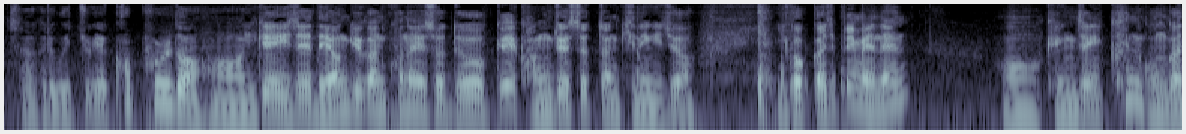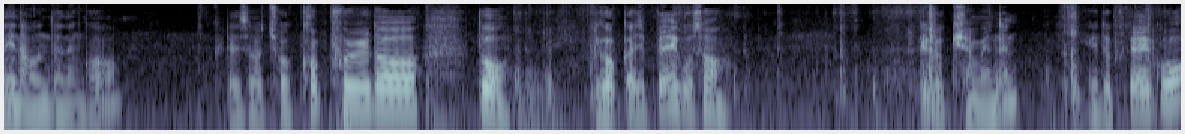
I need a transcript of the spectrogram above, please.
자 그리고 이쪽에 컵홀더 어, 이게 이제 내연기관 코너에서도 꽤 강조했었던 기능이죠. 이것까지 빼면은 어, 굉장히 큰 공간이 나온다는 거. 그래서 저 컵홀더도 이것까지 빼고서 이렇게 하면은 얘도 빼고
